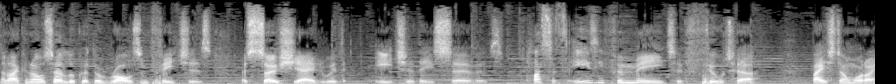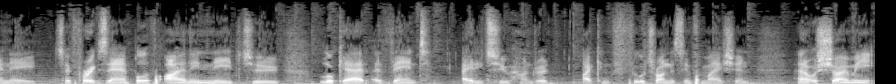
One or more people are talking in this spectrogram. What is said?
And I can also look at the roles and features associated with each of these servers. Plus it's easy for me to filter based on what I need. So for example, if I only need to look at event 8200, I can filter on this information and it will show me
